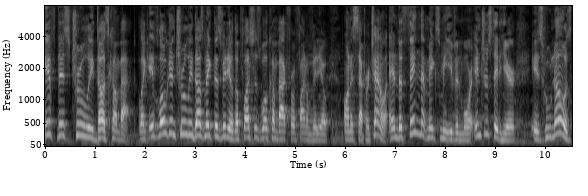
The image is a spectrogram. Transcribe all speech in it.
if this truly does come back. Like, if Logan truly does make this video, the plushes will come back for a final video on a separate channel. And the thing that makes me even more interested here is who knows,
